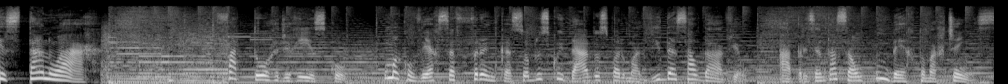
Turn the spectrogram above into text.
Está no ar. Fator de risco. Uma conversa franca sobre os cuidados para uma vida saudável. A apresentação Humberto Martins.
